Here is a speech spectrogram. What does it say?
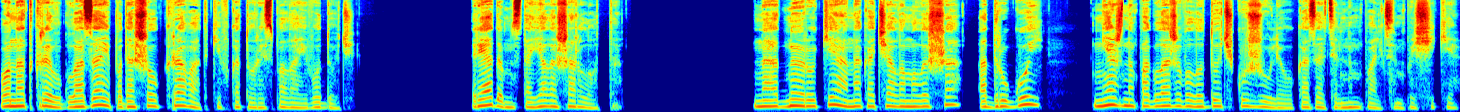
он открыл глаза и подошел к кроватке, в которой спала его дочь. Рядом стояла Шарлотта. На одной руке она качала малыша, а другой нежно поглаживала дочку Жуля указательным пальцем по щеке.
